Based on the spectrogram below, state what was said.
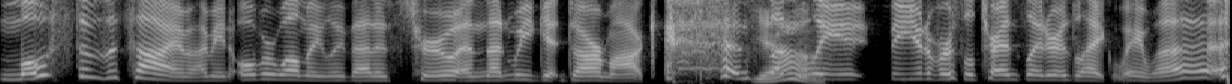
most of the time, I mean, overwhelmingly that is true. And then we get Darmok, and yeah. suddenly the universal translator is like, "Wait, what?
